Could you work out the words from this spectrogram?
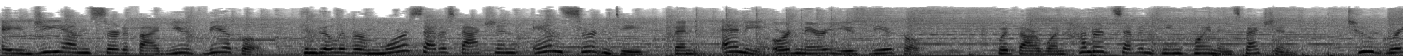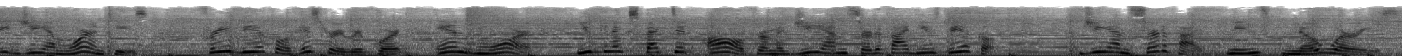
A GM certified used vehicle can deliver more satisfaction and certainty than any ordinary used vehicle. With our 117 point inspection, two great GM warranties, free vehicle history report, and more, you can expect it all from a GM certified used vehicle. GM certified means no worries.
